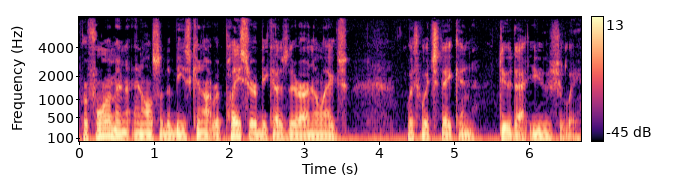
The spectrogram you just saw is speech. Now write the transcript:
perform and, and also the bees cannot replace her because there are no eggs with which they can do that usually.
